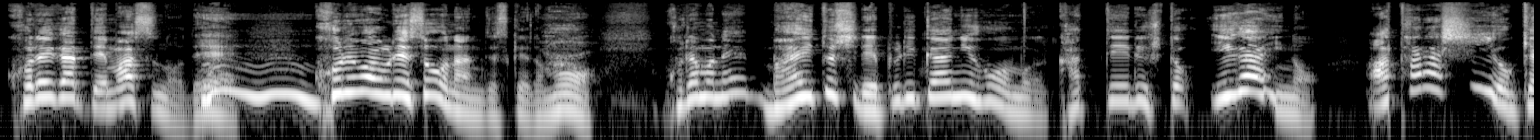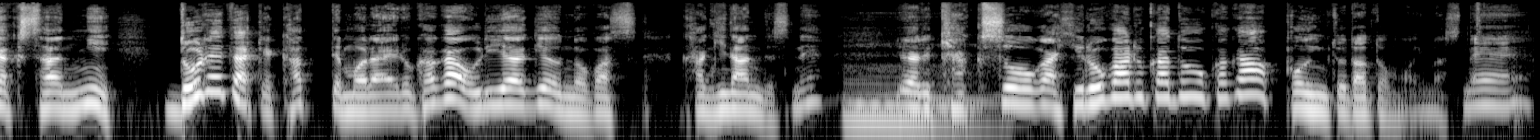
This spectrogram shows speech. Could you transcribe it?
これが出ますので、うんうん、これは売れそうなんですけども、これもね毎年レプリカユニフォームが買っている人以外の新しいお客さんにどれだけ買ってもらえるかが売り上げを伸ばす鍵なんですね。いわゆる客層が広がるかどうかがポイントだと思いますね。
